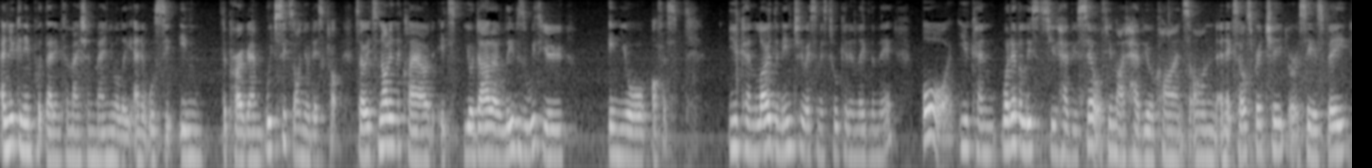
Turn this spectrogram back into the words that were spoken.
and you can input that information manually, and it will sit in the program, which sits on your desktop. So it's not in the cloud. It's your data lives with you in your office you can load them into SMS Toolkit and leave them there. Or you can, whatever lists you have yourself, you might have your clients on an Excel spreadsheet or a CSV.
